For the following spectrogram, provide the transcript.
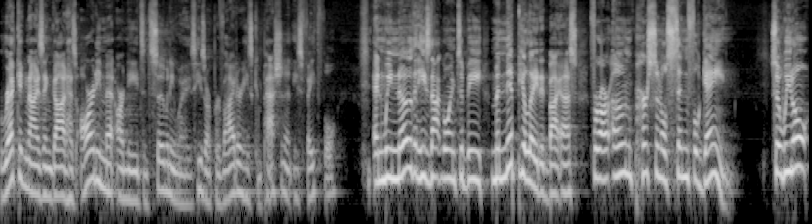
recognizing God has already met our needs in so many ways. He's our provider, He's compassionate, He's faithful. And we know that He's not going to be manipulated by us for our own personal sinful gain. So we don't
